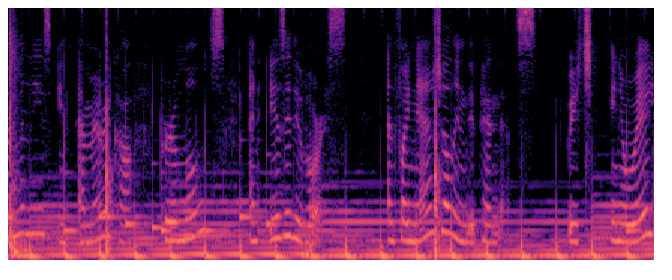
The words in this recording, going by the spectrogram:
feminism in America promotes an easy divorce and financial independence, which in a way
